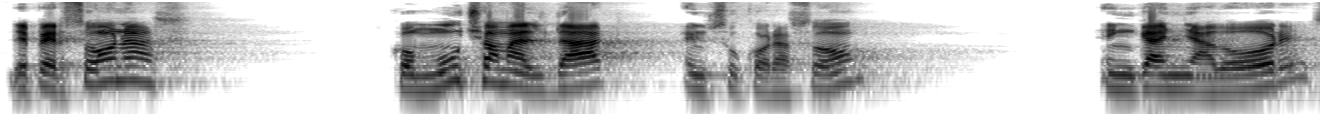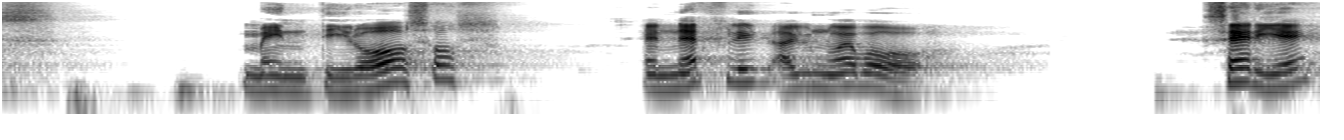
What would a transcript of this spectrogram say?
de personas con mucha maldad en su corazón, engañadores, mentirosos. En Netflix hay un nuevo serie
